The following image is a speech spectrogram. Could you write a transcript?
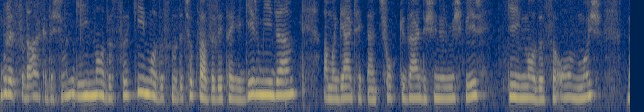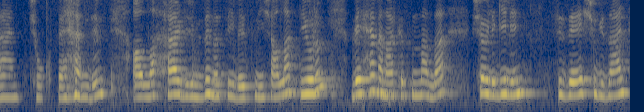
Burası da arkadaşımın giyinme odası. Giyinme odasına da çok fazla detaya girmeyeceğim. Ama gerçekten çok güzel düşünülmüş bir giyinme odası olmuş. Ben çok beğendim. Allah her birimize nasip etsin inşallah diyorum. Ve hemen arkasından da şöyle gelin size şu güzel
